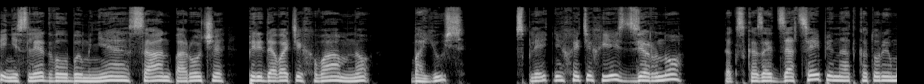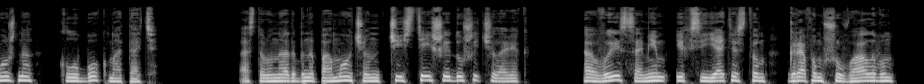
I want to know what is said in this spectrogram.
и не следовало бы мне, сан, пороче, передавать их вам, но, боюсь, сплетнях этих есть зерно, так сказать, зацепина, от которой можно клубок мотать. Пастору надо бы помочь, он чистейшей души человек, а вы самим их сиятельством, графом Шуваловым,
